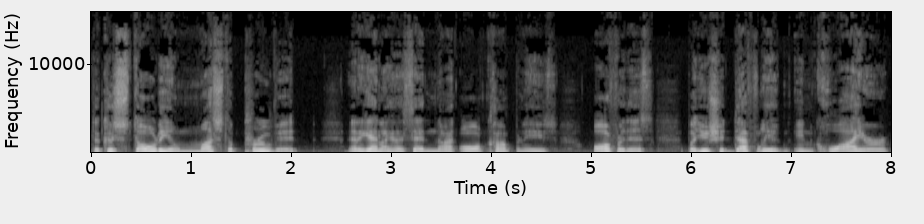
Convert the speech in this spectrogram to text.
The custodian must approve it. And again, like I said, not all companies offer this, but you should definitely inquire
